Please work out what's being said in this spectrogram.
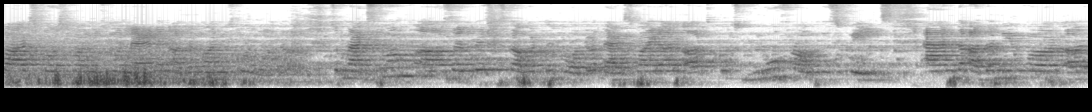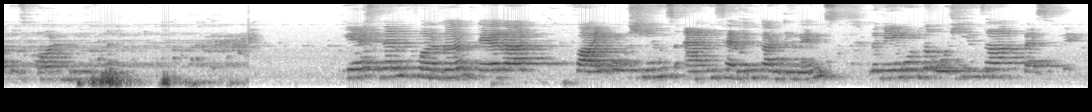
parts, first one is for land and other one is for water. So maximum uh, surface is covered with water that's why our earth looks blue from the space and the other name for earth is called blue. Yes, then further there are five oceans and seven continents. The name of the oceans are Pacific,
